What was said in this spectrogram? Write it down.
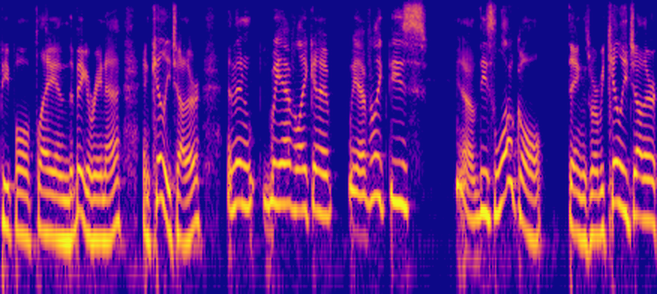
people play in the big arena and kill each other, and then we have like a we have like these you know these local things where we kill each other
